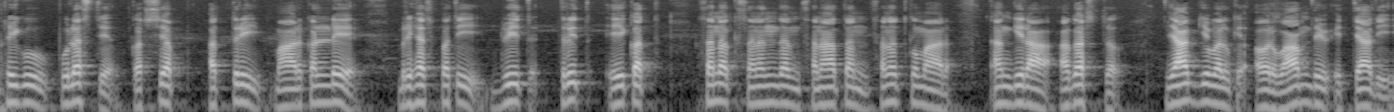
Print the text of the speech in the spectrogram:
भृगु पुलस्त्य, कश्यप, अत्रि मार्कंडे बृहस्पति, द्वित, त्रित, एकत, सनक, सनंदन, सनातन सनत कुमार अंगिरा अगस्त याज्ञवल्क और वामदेव इत्यादि।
